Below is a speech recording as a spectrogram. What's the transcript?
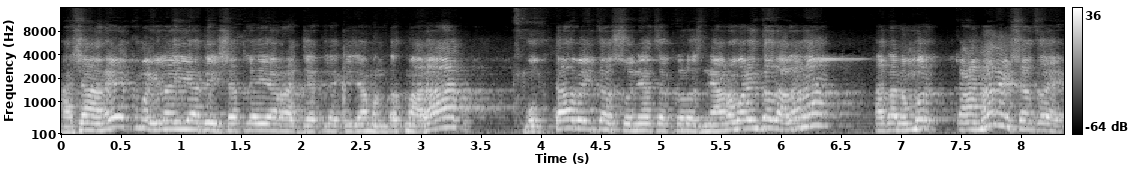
अशा अनेक महिला या देशातल्या या राज्यातल्या की ज्या म्हणतात महाराज मुक्ताबाईचा सोन्याचा कळस ज्ञानोबाईंचा झाला ना? आता नंबर कान्हा देशाचा आहे.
